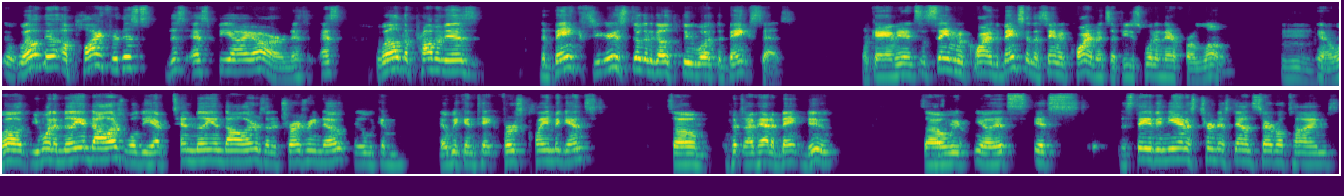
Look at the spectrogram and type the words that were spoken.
well, they'll apply for this this SBIR. And that's, well, the problem is the banks. You're still going to go through what the bank says. Okay, I mean it's the same requirement. The banks have the same requirements if you just went in there for a loan. Mm. You know, well, you want a million dollars? Well, do you have ten million dollars in a treasury note that we can that we can take first claim against? So, which I've had a bank do. So we, you know, it's it's the state of Indiana's turned us down several times.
